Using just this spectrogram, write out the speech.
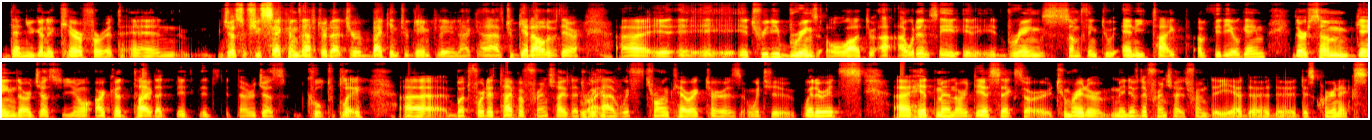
then you're going to care for it. And just a few seconds after that, you're back into gameplay and like, I have to get out of there. Uh, it, it, it, really brings a lot to, I, I wouldn't say it, it, brings something to any type of video game. There are some games that are just, you know, arcade type that it, are just cool to play. Uh, but for the type of franchise that right. we have with strong characters, which whether it's uh, Hitman or Deus Ex or Tomb Raider, many of the franchises from the yeah, the, the, the Square Enix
